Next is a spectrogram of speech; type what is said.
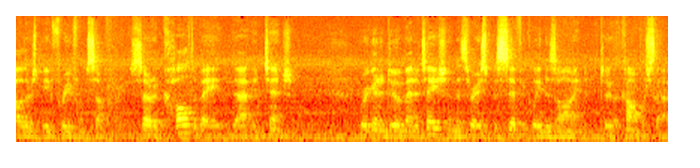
others be free from suffering. So to cultivate that intention, we're going to do a meditation that's very specifically designed to accomplish that.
